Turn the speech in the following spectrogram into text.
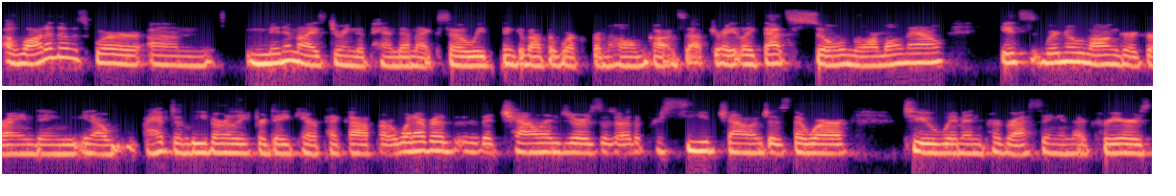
a lot of those were um, minimized during the pandemic. So we think about the work from home concept, right? Like that's so normal now. It's we're no longer grinding. You know, I have to leave early for daycare pickup or whatever the, the challenges or the perceived challenges there were to women progressing in their careers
